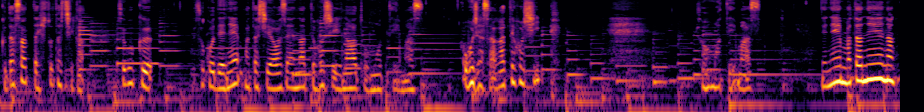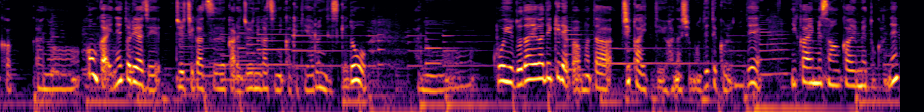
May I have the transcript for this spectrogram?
くださった人たちがすごくそこでねまた幸せになってほしいなと思っています。オージャス上がってほしい。っています。でねまたねなんかあの今回ねとりあえず11月から12月にかけてやるんですけどあのこういう土台ができればまた次回っていう話も出てくるので2回目3回目とかね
